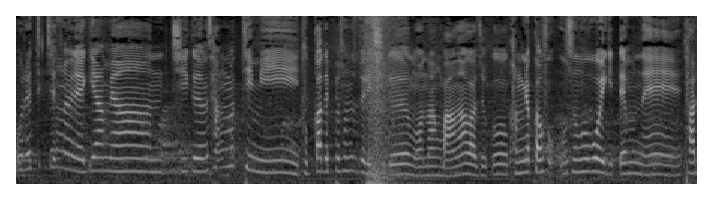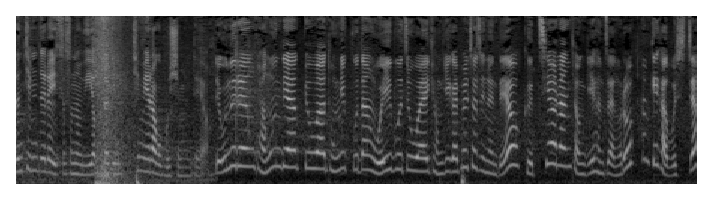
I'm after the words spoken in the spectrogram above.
올해 특징을 얘기하면 지금 상무팀이 국가대표 선수들이 지금 워낙 많아가지고 강력한 후, 우승 후보이기 때문에 다른 팀들에 있어서는 위협적인 팀이라고 보시면 돼요. 네, 오늘은 광운대학교와 독립구단 웨이브즈와의 경기가 펼쳐지는데요. 그 치열한 경기 현장으로 함께 가보시죠.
